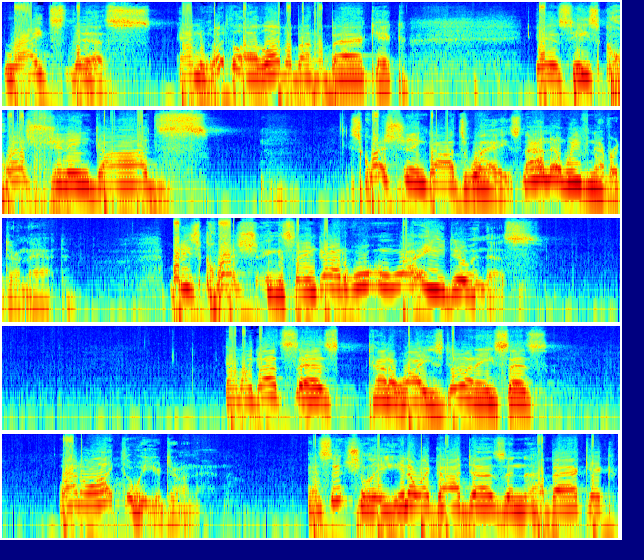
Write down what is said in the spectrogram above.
writes this. And what I love about Habakkuk is he's questioning God's he's questioning God's ways. Now I know we've never done that. But he's questioning and saying, God, why are you doing this? And when God says kind of why he's doing it, he says, Well, I don't like the way you're doing that. Essentially, you know what God does in Habakkuk?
